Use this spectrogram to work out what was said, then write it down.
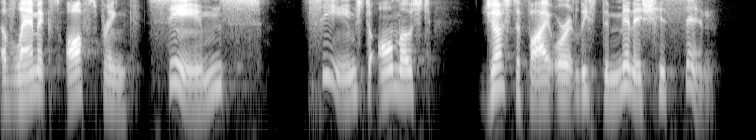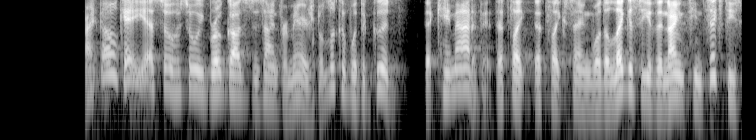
of Lamech's offspring seems seems to almost justify or at least diminish his sin. Right? Okay, yeah, so so he broke God's design for marriage, but look at what the good that came out of it. That's like that's like saying, well, the legacy of the 1960s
